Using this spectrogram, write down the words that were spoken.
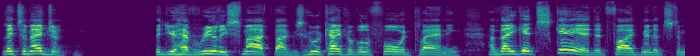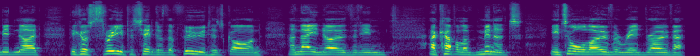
let's imagine that you have really smart bugs who are capable of forward planning and they get scared at five minutes to midnight because 3% of the food has gone and they know that in a couple of minutes it's all over Red Rover.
